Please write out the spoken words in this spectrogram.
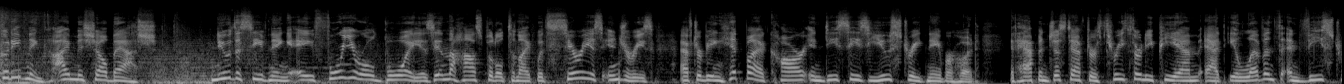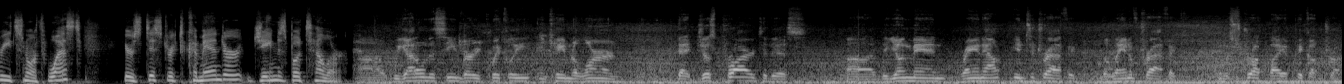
Good evening. I'm Michelle Basch. New this evening, a four year old boy is in the hospital tonight with serious injuries after being hit by a car in DC's U Street neighborhood. It happened just after 3.30 p.m. at 11th and V Streets Northwest. Here's District Commander James Boteler. Uh, we got on the scene very quickly and came to learn that just prior to this, uh, the young man ran out into traffic, the lane of traffic, and was struck by a pickup truck.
